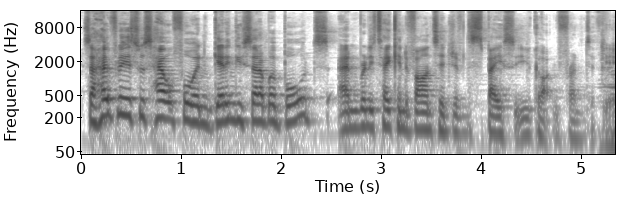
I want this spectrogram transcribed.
So hopefully this was helpful in getting you set up with boards and really taking advantage of the space that you've got in front of you.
